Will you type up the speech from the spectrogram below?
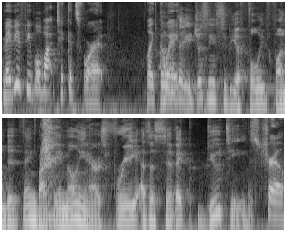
Maybe if people bought tickets for it, like the way. it just needs to be a fully funded thing by gay millionaires, free as a civic duty. It's true.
